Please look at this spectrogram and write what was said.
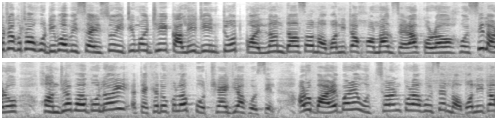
এটা কথা সুধিব বিচাৰিছোঁ। ইতিমধ্যে কালিৰ দিনটোত কল্যাণ দাস আৰু নৱনীতা শৰ্মাক জেৰা কৰোৱা হৈছিল আৰু সন্ধিয়া ভাগলৈ তেখেতসকলক পঠিয়াই দিয়া হৈছিল। আৰু বাৰে বাৰে উচ্চাৰণ কৰা হৈছে নৱনীতা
